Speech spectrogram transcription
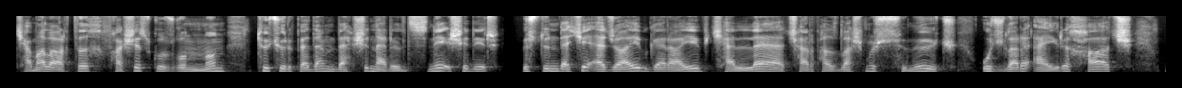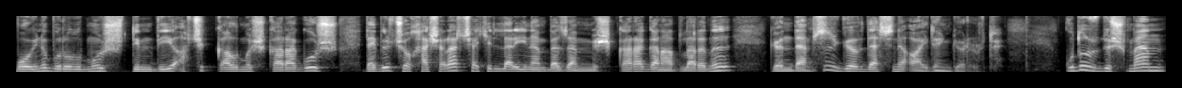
Kamal artıq faşist quzğununun tükürpədən vəhşi nərildisini eşidir, üstündəki əcaib qəraib kəllə, çarpazlaşmış sümük, ucları əyri xaç, boynu burulmuş, dimdiyi açıq qalmış qaraquş və bir çox həşərat şəkilləri ilə bəzənmiş qara qanadlarını, göndəmsiz gövdəsini aydın görürdü. Quduz düşmən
